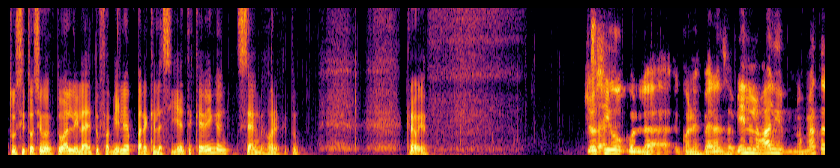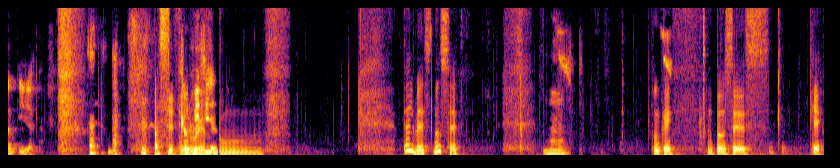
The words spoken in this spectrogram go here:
tu situación actual y la de tu familia para que las siguientes que vengan sean mejores que tú. Creo yo. Yo sigo con la, con la esperanza. Vienen los aliens, nos matan y ya está. Pacific Rim. Boom. Tal vez, no sé. Mm. Ok. Entonces, ¿qué?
